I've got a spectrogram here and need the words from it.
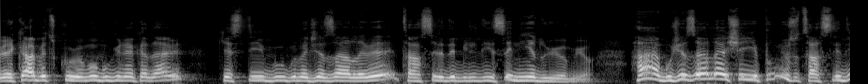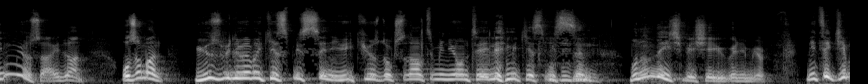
rekabet kurumu bugüne kadar kestiği Google'a cezaları tahsil edebildiyse niye duyurmuyor? Ha bu cezalar şey yapılmıyorsa, tahsil edilmiyorsa Aydoğan o zaman 100 bin lira mı kesmişsin, 296 milyon TL mi kesmişsin? Bunun da hiçbir şeyi önemi yok. Nitekim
